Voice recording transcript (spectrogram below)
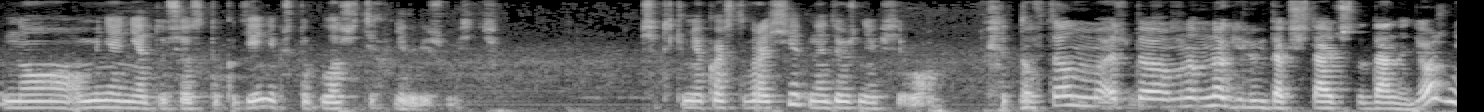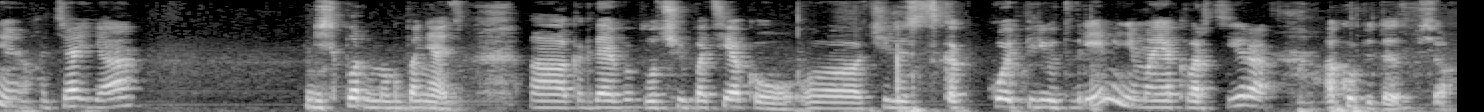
но у меня нету сейчас столько денег, чтобы вложить их в недвижимость. Все-таки, мне кажется, в России это надежнее всего. Но в целом это мно- многие люди так считают, что да, надежнее, хотя я до сих пор не могу понять, а, когда я выплачу ипотеку, а, через какой период времени моя квартира окупит это все.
